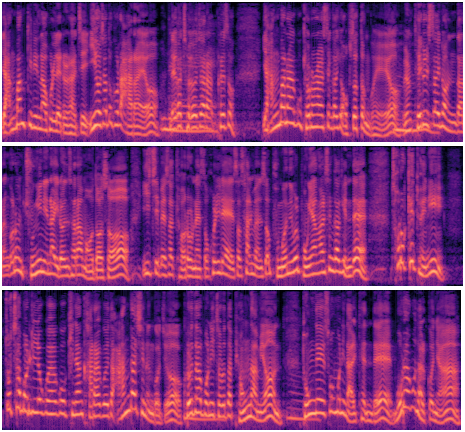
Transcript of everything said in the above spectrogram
양반끼리나 혼례를 하지 이 여자도 그걸 알아요. 네. 내가 저 여자라 그래서 양반하고 결혼할 생각이 없었던 거예요. 음. 왜냐면 대릴 사이를 얻는다는 거는 중인이나 이런 사람 얻어서 이 집에서 결혼해서 혼례해서 살면서 부모님을 봉양할 생각인데 저렇게 되니 쫓아버리려고 하고 그냥 가라고 해도 안 가시는 거죠. 그러다 음. 보니 저러다 병 나면 동네에 소문이 날 텐데 뭐라고 날 거냐.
